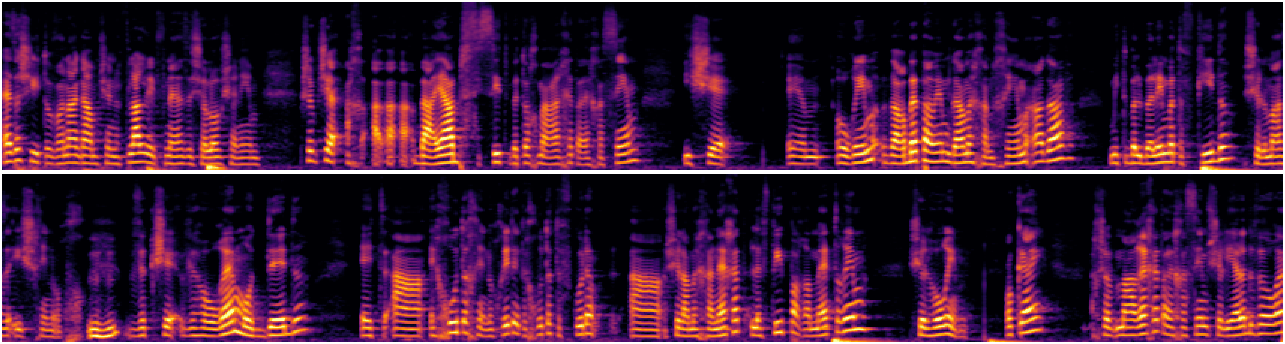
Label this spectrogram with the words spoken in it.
איזושהי תובנה גם שנפלה לי לפני איזה שלוש שנים. אני חושבת שהבעיה הבסיסית בתוך מערכת היחסים היא שהורים, והרבה פעמים גם מחנכים אגב, מתבלבלים בתפקיד של מה זה איש חינוך. וכש, והורה מודד את האיכות החינוכית, את איכות התפקוד של המחנכת, לפי פרמטרים של הורים, אוקיי? עכשיו, מערכת היחסים של ילד והורה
